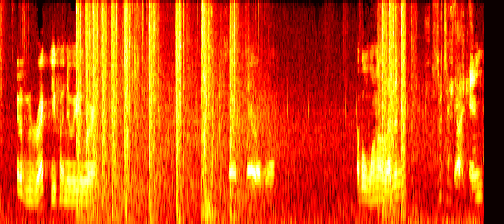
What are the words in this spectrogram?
I could have wrecked you if I knew where you were. So terrible. Level 111. Switching sides.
